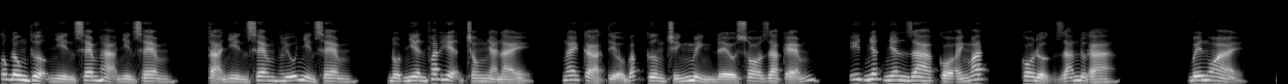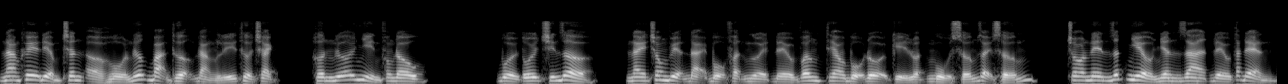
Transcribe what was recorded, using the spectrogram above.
Cốc đông thượng nhìn xem hạ nhìn xem, tả nhìn xem hữu nhìn xem, đột nhiên phát hiện trong nhà này, ngay cả tiểu Bắc Cương chính mình đều so ra kém, ít nhất nhân ra có ánh mắt, co được giãn được a. Bên ngoài, Nam Khê điểm chân ở hồ nước bạn thượng đẳng Lý Thừa Trạch, hơn nữa nhìn phong đầu. Buổi tối 9 giờ, nay trong viện đại bộ phận người đều vâng theo bộ đội kỷ luật ngủ sớm dậy sớm, cho nên rất nhiều nhân gia đều tắt đèn,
